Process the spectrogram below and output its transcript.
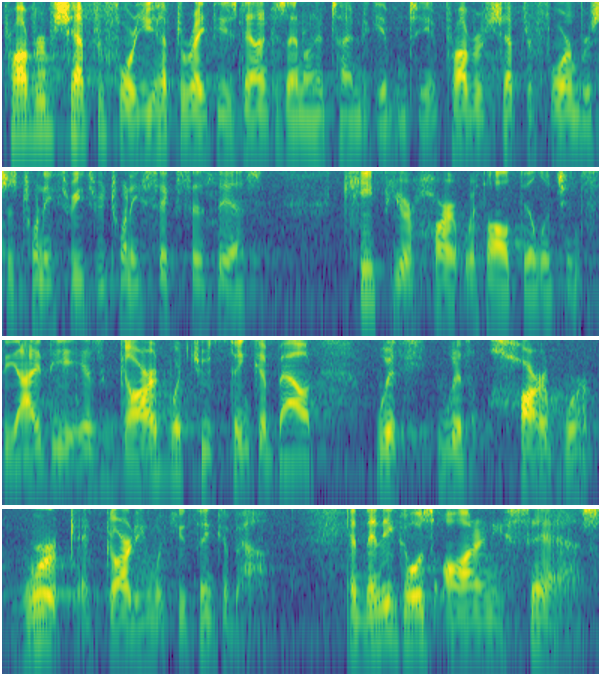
Proverbs chapter 4, you have to write these down because I don't have time to give them to you. Proverbs chapter 4 and verses 23 through 26 says this Keep your heart with all diligence. The idea is guard what you think about with, with hard work. Work at guarding what you think about. And then he goes on and he says,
